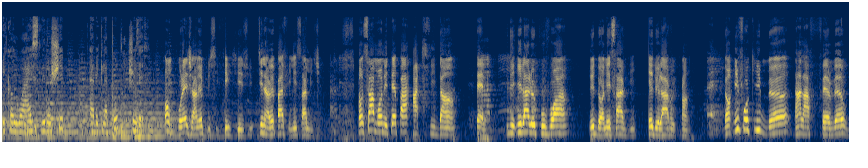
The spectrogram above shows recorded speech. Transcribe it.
École Wise Leadership avec l'apôtre Joseph. On ne pourrait jamais crucifier Jésus s'il n'avait pas fini sa mission. Donc sa mort n'était pas accidentelle. Il a le pouvoir de donner sa vie et de la reprendre. Donc il faut qu'il meure dans la ferveur ou,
